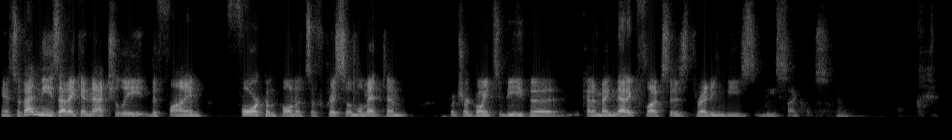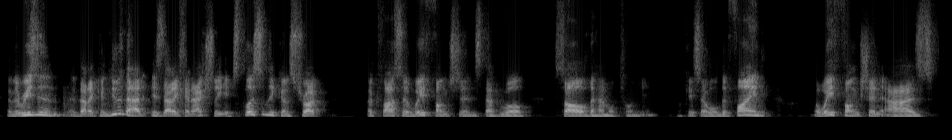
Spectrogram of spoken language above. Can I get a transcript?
And so that means that I can naturally define four components of crystal momentum, which are going to be the kind of magnetic fluxes threading these, these cycles. And the reason that I can do that is that I can actually explicitly construct a class of wave functions that will solve the Hamiltonian. Okay, so I will define a wave function as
